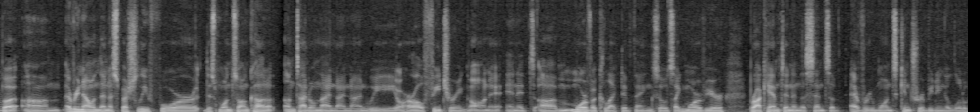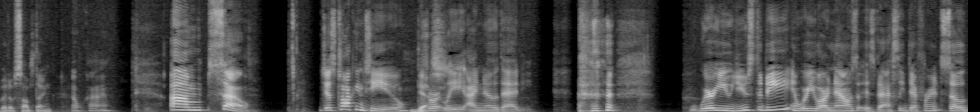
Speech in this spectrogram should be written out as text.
But um, every now and then, especially for this one song called Untitled 999, we are all featuring on it, and it's um, more of a collective thing. So it's like more of your Brockhampton in the sense of everyone's contributing a little bit of something. Okay. Um, so just talking to you Yes. shortly, I know that where you used to be and where you are now is, is vastly different. So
